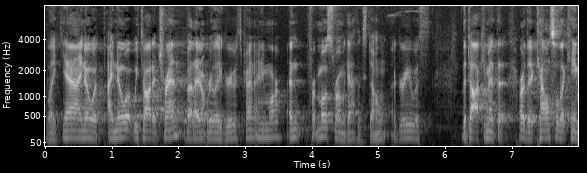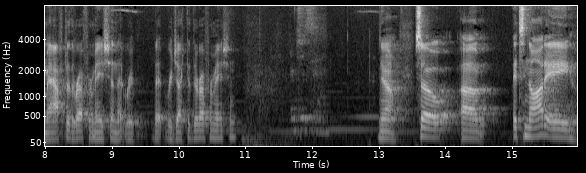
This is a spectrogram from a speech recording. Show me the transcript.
like, yeah, I know what I know what we taught at Trent, but I don't really agree with Trent anymore. And for most Roman Catholics, don't agree with the document that or the council that came after the Reformation that re, that rejected the Reformation. Interesting. Yeah. So um, it's not a.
